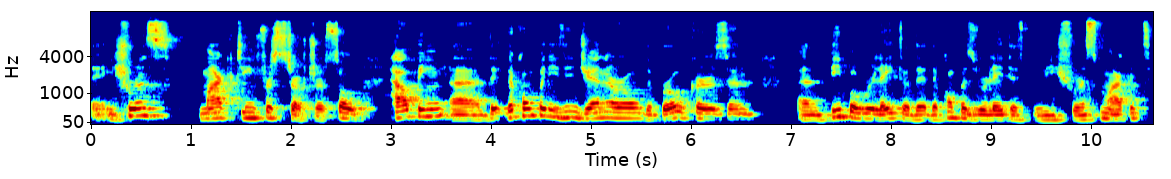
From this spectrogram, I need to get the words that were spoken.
insurance marketing infrastructure. So helping uh, the, the, companies in general, the brokers and and people related, the, the companies related to the insurance market,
